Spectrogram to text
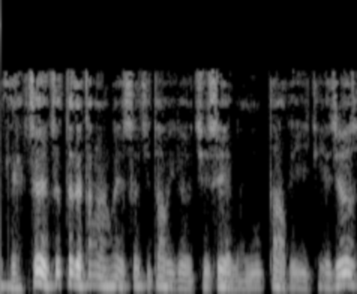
OK，这这这个当然会涉及到一个其实也蛮大的议题，也就是。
